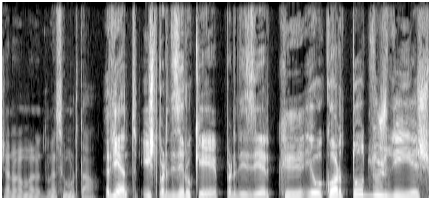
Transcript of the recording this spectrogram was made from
já não é uma doença mortal. Adiante. Isto para dizer o quê? Para dizer que eu acordo todos os dias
